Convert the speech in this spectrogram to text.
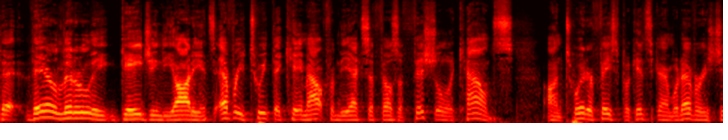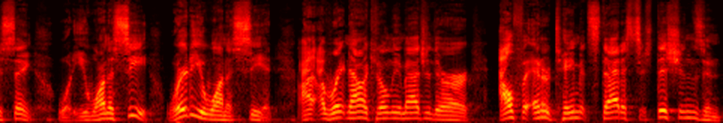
that they are literally gauging the audience. Every tweet that came out from the XFL's official accounts on Twitter, Facebook, Instagram, whatever, is just saying, "What do you want to see? Where do you want to see it?" I, right now, I can only imagine there are alpha entertainment statisticians and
